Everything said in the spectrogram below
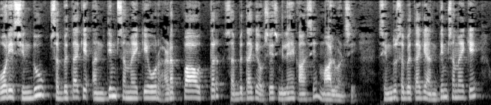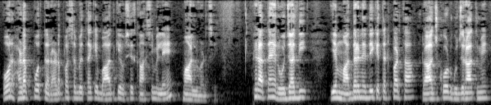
और ये सिंधु सभ्यता के अंतिम समय के और हड़प्पा उत्तर सभ्यता के अवशेष मिले हैं कहाँ से? मालवण से। सिंधु सभ्यता के अंतिम समय के और हड़प्पोत्तर, हड़प्पा सभ्यता के बाद के अवशेष कहाँ से मिले हैं? मालवण से। फिर आता है रोजादी। ये मादर नदी के तट पर था, राजकोट, गुजरात में।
